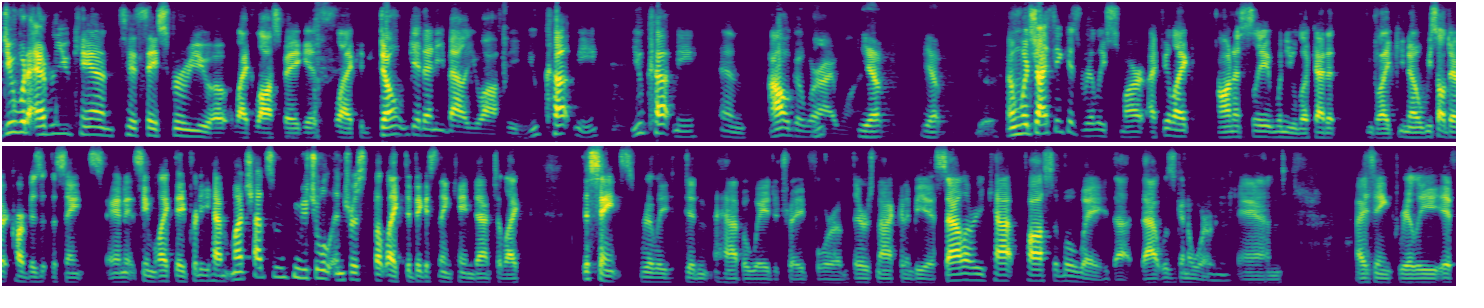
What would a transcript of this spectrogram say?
do whatever you can to say screw you, uh, like Las Vegas. Like, don't get any value off me. You cut me, you cut me, and I'll go where I want. Yep. Yep. and which I think is really smart. I feel like honestly, when you look at it, like you know, we saw Derek Carr visit the Saints, and it seemed like they pretty have much had some mutual interest. But like the biggest thing came down to like the Saints really didn't have a way to trade for him. There's not going to be a salary cap possible way that that was going to work, Mhm. and I think really if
